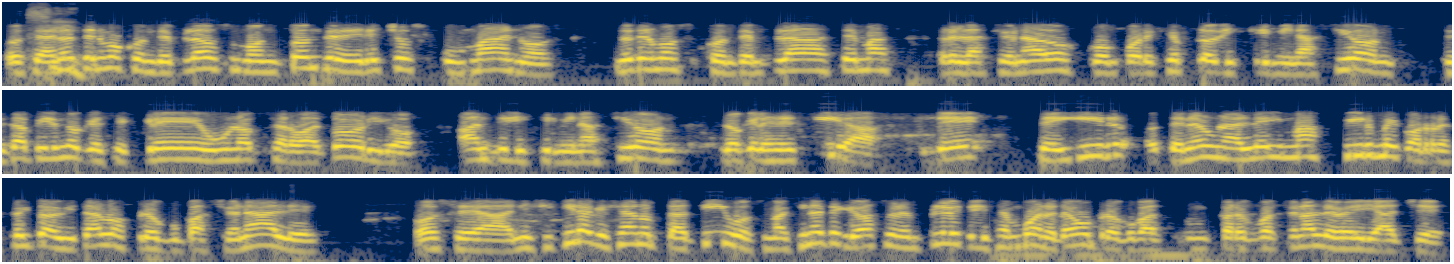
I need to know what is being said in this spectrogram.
O sea, Sí. no tenemos contemplados un montón de derechos humanos, no tenemos contempladas temas relacionados con, por ejemplo, discriminación. Se está pidiendo que se cree un observatorio antidiscriminación. Lo que les decía, de seguir, tener una ley más firme con respecto a evitar los preocupacionales. O sea, ni siquiera que sean optativos. Imagínate que vas a un empleo y te dicen, bueno, te hago un, preocupa- un preocupacional de VIH.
